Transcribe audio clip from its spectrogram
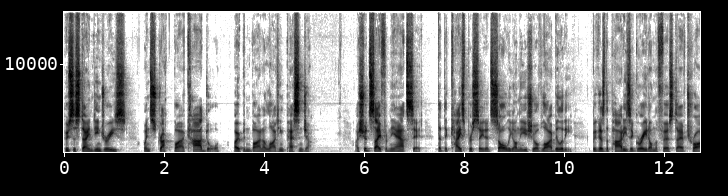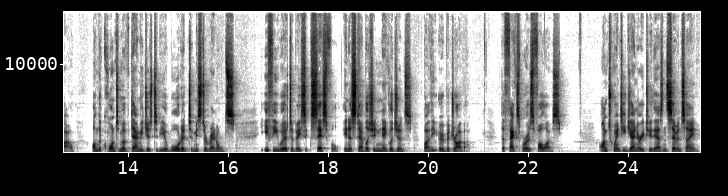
who sustained injuries when struck by a car door opened by an alighting passenger. I should say from the outset that the case proceeded solely on the issue of liability because the parties agreed on the first day of trial on the quantum of damages to be awarded to Mr. Reynolds if he were to be successful in establishing negligence by the Uber driver. The facts were as follows. On 20 January 2017,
